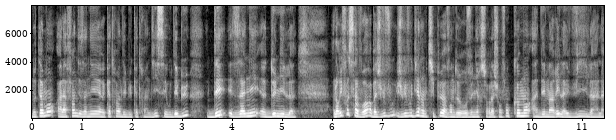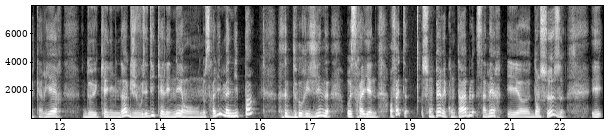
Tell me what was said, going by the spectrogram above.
notamment à la fin des années 80, début 90 et au début des années 2000. Alors il faut savoir, bah, je, vais vous, dire un petit peu avant de revenir sur la chanson, comment a démarré la vie, la, carrière de Kylie Minogue. Je vous ai dit qu'elle est née en Australie, mais elle n'est pas d'origine australienne. En fait, son père est comptable, sa mère est euh, danseuse et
